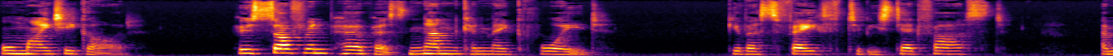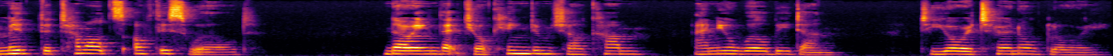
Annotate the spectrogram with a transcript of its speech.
Almighty God, whose sovereign purpose none can make void, give us faith to be steadfast amid the tumults of this world, knowing that your kingdom shall come and your will be done to your eternal glory.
